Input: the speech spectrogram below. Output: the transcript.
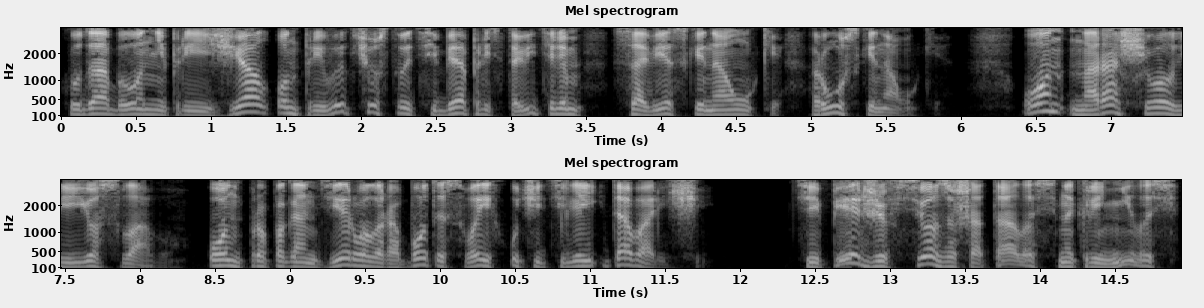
Куда бы он ни приезжал, он привык чувствовать себя представителем советской науки, русской науки. Он наращивал ее славу, он пропагандировал работы своих учителей и товарищей. Теперь же все зашаталось, накренилось,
